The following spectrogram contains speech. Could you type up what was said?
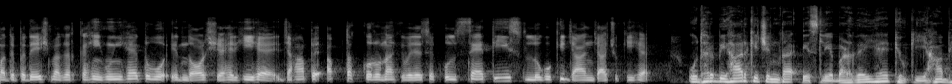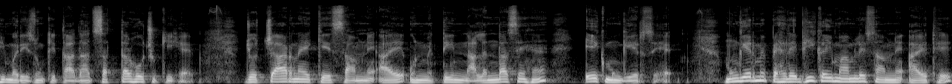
मध्य प्रदेश में अगर कहीं हुई हैं तो वो इंदौर शहर ही है, जहाँ पे अब तक कोरोना की वजह से कुल सैंतीस लोगों की जान जा चुकी है। उधर बिहार की चिंता इसलिए बढ़ गई है क्योंकि यहाँ भी मरीजों की तादाद सत्तर हो चुकी है। जो चार नए केस सामने आए, उनमें तीन नालंदा से हैं, एक मुंगेर से है। मुंगेर में पहले भी कई मामले सामने आए थे,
